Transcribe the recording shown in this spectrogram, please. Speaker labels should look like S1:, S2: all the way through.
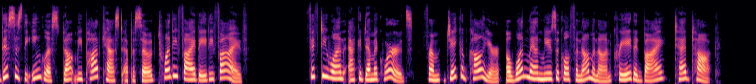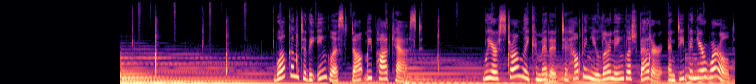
S1: This is the Englist.me podcast episode 2585. 51 academic words from Jacob Collier, a one man musical phenomenon created by TED Talk. Welcome to the Englist.me podcast. We are strongly committed to helping you learn English better and deepen your world.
